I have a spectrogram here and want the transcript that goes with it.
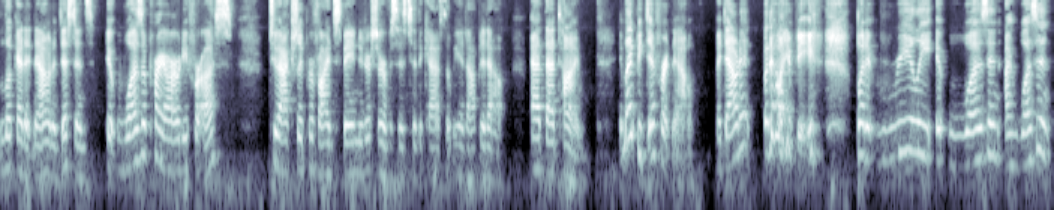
look at it now at a distance, it was a priority for us to actually provide spay neuter services to the cats that we adopted out at that time. It might be different now. I doubt it, but it might be. But it really, it wasn't, I wasn't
